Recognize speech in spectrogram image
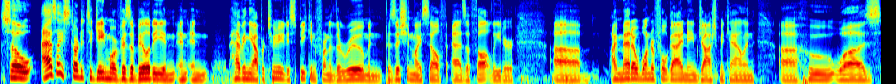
so as I started to gain more visibility and, and, and having the opportunity to speak in front of the room and position myself as a thought leader, uh, I met a wonderful guy named Josh McAllen uh, who was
